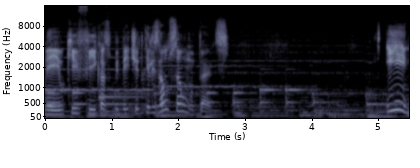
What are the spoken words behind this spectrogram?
meio que fica subentendido que eles não são mutantes. E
